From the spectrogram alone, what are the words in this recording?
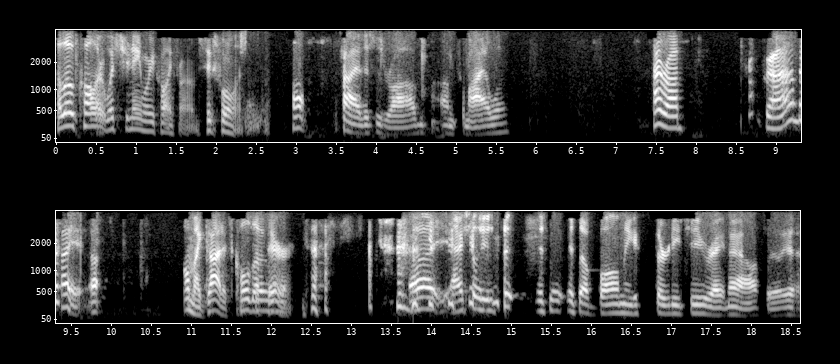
Hello, caller. What's your name? Where are you calling from? 641. Oh, hi, this is Rob. I'm from Iowa. Hi, Rob. Hi, Rob. Hi. Uh, oh my God, it's cold so, up there. uh, actually, it's it's a, it's a balmy 32 right now. So yeah.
